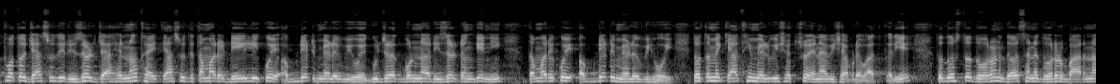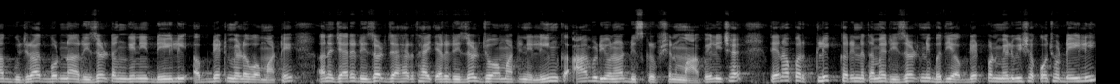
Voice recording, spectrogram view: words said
અથવા તો જ્યાં સુધી રિઝલ્ટ જાહેર ન થાય, ત્યાં સુધી તમારે ડેઇલી કોઈ અપડેટ મેળવવી હોય. ગુજરાત બોર્ડના રિઝલ્ટ અંગેની તમારે કોઈ અપડેટ મેળવવી હોય, તો તમે ક્યાંથી મેળવી શકશો એના વિશે આપણે વાત કરીએ. તો દોસ્તો, ધોરણ દસ અને ધોરણ બારના ગુજરાત બોર્ડના રિઝલ્ટ અંગેની ડેઇલી અપડેટ મેળવવા માટે અને જ્યારે રિઝલ્ટ જાહેર થાય, ત્યારે રિઝલ્ટ જોવા માટેની લિંક આ વિડીયોના ડિસ્ક્રિપ્શનમાં આપેલી છે. તેના પર ક્લિક કરીને તમે રિઝલ્ટની બધી અપડેટ પણ મેળવી શકો છો ડેઇલી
